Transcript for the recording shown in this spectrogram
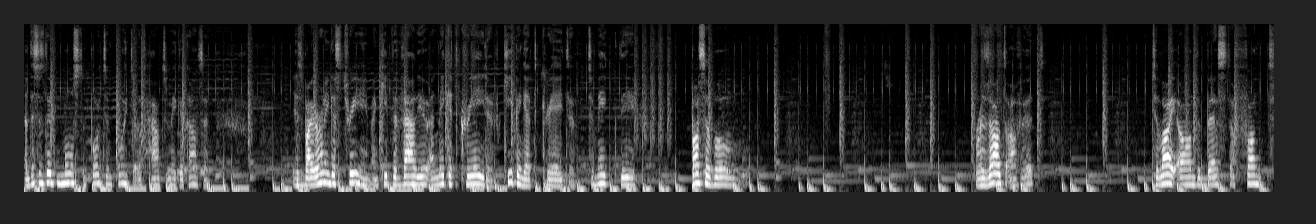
and this is the most important point of how to make a concept is by running a stream and keep the value and make it creative, keeping it creative to make the possible result of it to lie on the best font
